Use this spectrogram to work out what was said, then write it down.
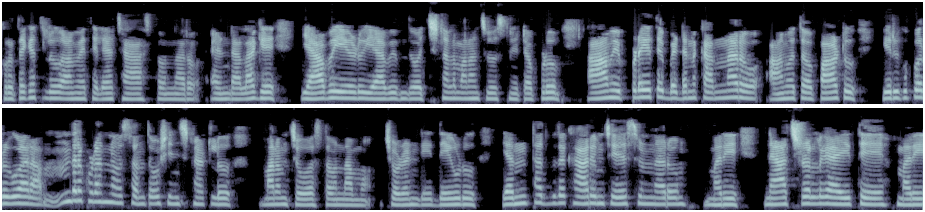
కృతజ్ఞతలు ఆమె తెలియచేస్తున్నారు. అండ్ అలాగే యాభై ఏడు యాభై ఎనిమిది వచనాలు మనం చూసినప్పుడు ఆమె ఎప్పుడైతే బిడ్డను కన్నారో ఆమెతో పాటు ఇరుగు పొరుగు వారు అందరూ కూడా సంతోషించినట్లు మనం చూస్తూ ఉన్నాము. చూడండి దేవుడు ఎంత అద్భుత కార్యం చేస్తున్నారు. మరి natural గా అయితే మరి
